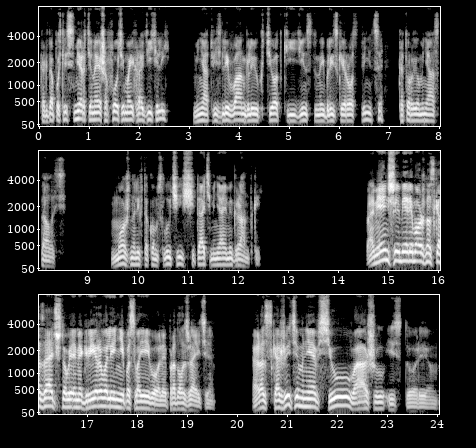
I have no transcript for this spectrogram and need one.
когда после смерти на эшафоте моих родителей меня отвезли в Англию к тетке, единственной близкой родственнице, которая у меня осталась. Можно ли в таком случае считать меня эмигранткой? По меньшей мере можно сказать, что вы эмигрировали не по своей воле. Продолжайте. Расскажите мне всю вашу историю.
